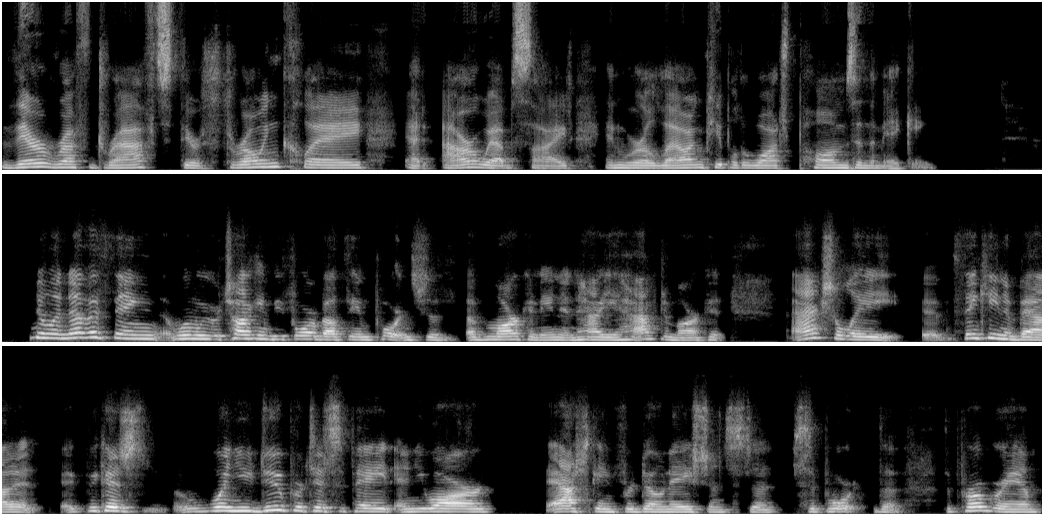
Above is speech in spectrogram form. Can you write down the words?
They're rough drafts. They're throwing clay at our website, and we're allowing people to watch poems in the making. You know, another thing when we were talking before about the importance of, of marketing and how you have to market, actually uh, thinking about it, because when you do participate and you are asking for donations to support the the program,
